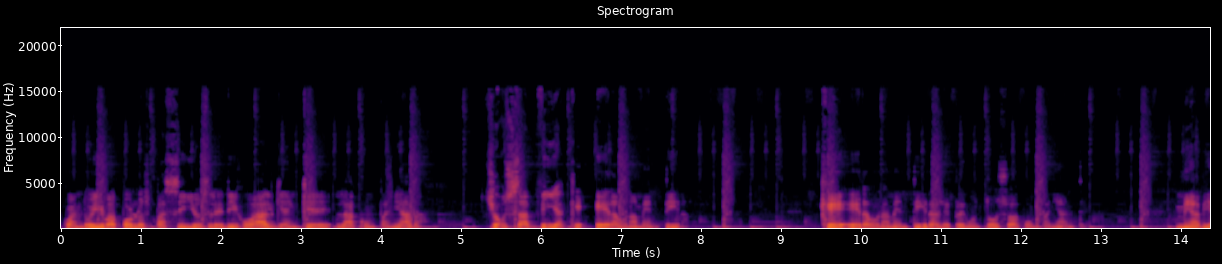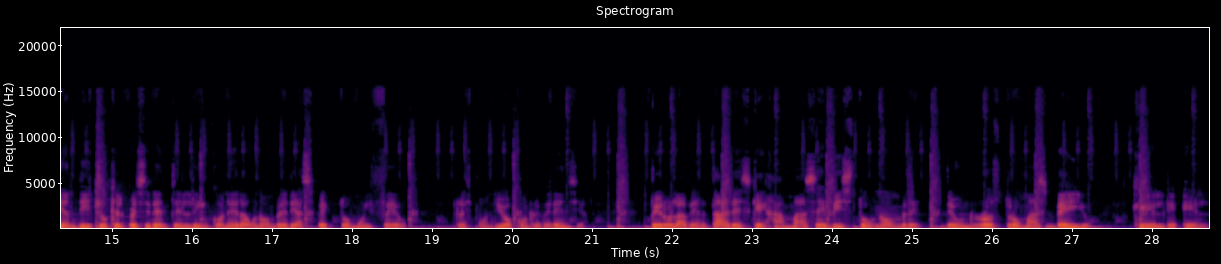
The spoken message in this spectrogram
Cuando iba por los pasillos le dijo a alguien que la acompañaba, yo sabía que era una mentira. ¿Qué era una mentira? le preguntó su acompañante. Me habían dicho que el presidente Lincoln era un hombre de aspecto muy feo, respondió con reverencia. Pero la verdad es que jamás he visto un hombre de un rostro más bello que el de él.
